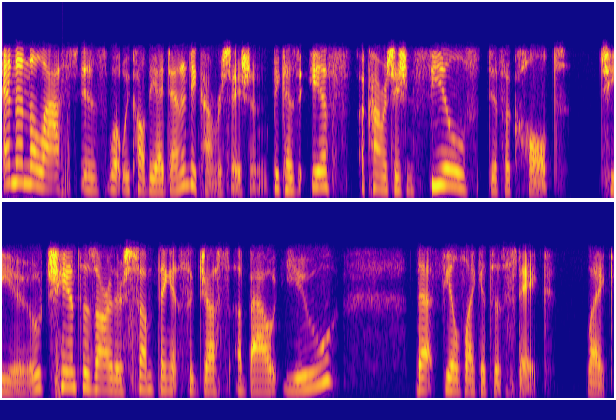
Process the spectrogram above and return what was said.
And then the last is what we call the identity conversation, because if a conversation feels difficult to you, chances are there's something it suggests about you that feels like it's at stake. Like,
